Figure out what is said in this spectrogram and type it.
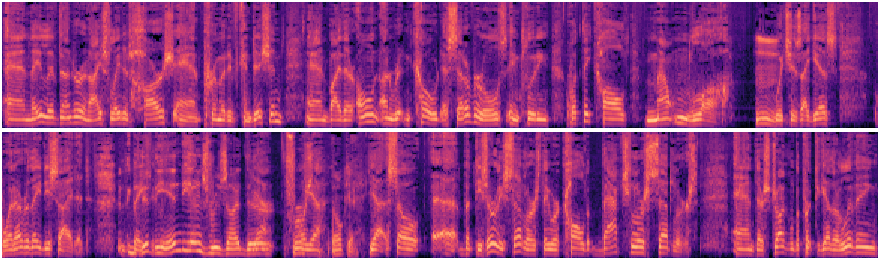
and they lived under an isolated, harsh, and primitive condition, and by their own unwritten code, a set of rules, including what they called mountain law, hmm. which is, I guess, whatever they decided. Did the Indians reside there Yeah. first? Oh, yeah. Okay. Yeah. So, uh, but these early settlers, they were called bachelor settlers, and their struggle to put together a living,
